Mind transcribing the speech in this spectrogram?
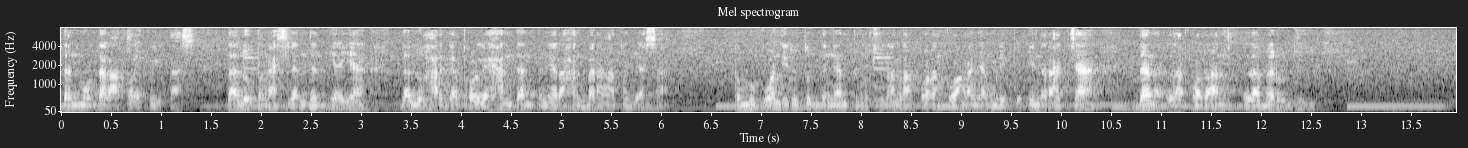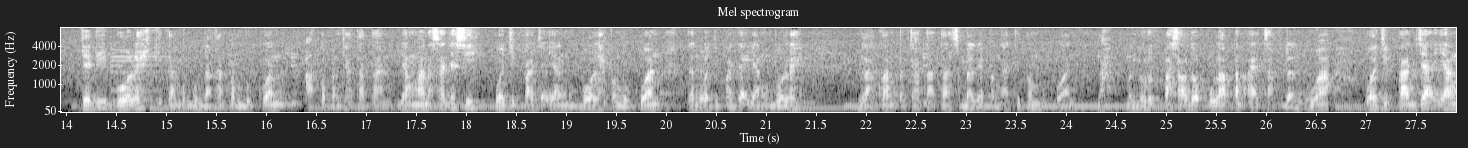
dan modal atau ekuitas, lalu penghasilan dan biaya, lalu harga perolehan dan penyerahan barang atau jasa. Pembukuan ditutup dengan penyusunan laporan keuangan yang meliputi neraca dan laporan laba rugi. Jadi boleh kita menggunakan pembukuan atau pencatatan. Yang mana saja sih wajib pajak yang boleh pembukuan dan wajib pajak yang boleh melakukan pencatatan sebagai pengganti pembukuan. Nah, menurut pasal 28 ayat 1 dan 2, wajib pajak yang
